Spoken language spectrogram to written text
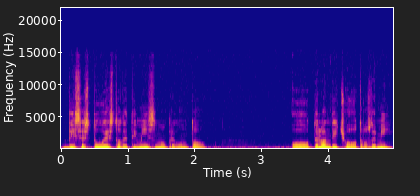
¿Dices tú esto de ti mismo? preguntó. ¿O te lo han dicho otros de mí?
